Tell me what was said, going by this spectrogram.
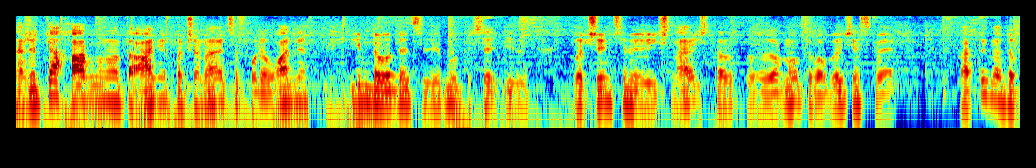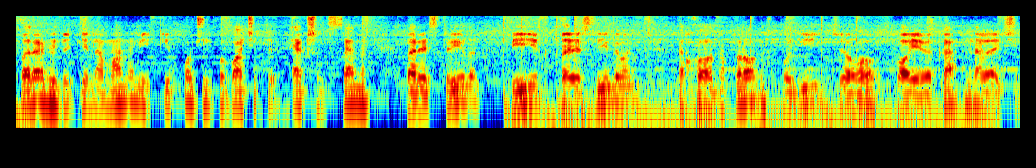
На життя Харлана та Ані починається полювання, їм доведеться зігнутися із злочинцями віч навіч та зазирнути в обличчя смерті. Картина до перегляду кіноманам, які хочуть побачити екшн сцени перестрілок, бійок, переслідувань та холоднокровних подій цього бойовика на вечір.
